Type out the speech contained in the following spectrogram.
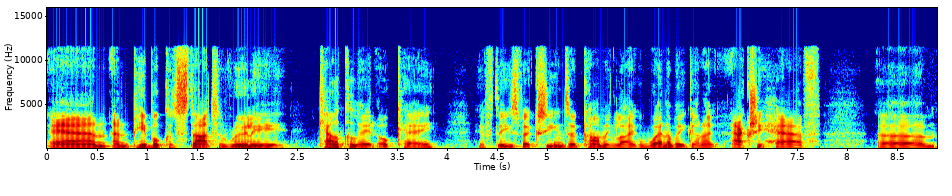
and, and people could start to really calculate, okay, if these vaccines are coming, like when are we going to actually have um,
